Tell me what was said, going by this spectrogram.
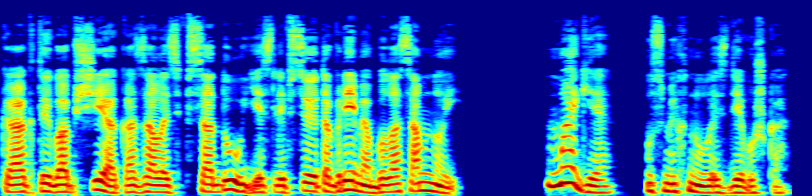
«Как ты вообще оказалась в саду, если все это время была со мной?» «Магия», — усмехнулась девушка.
